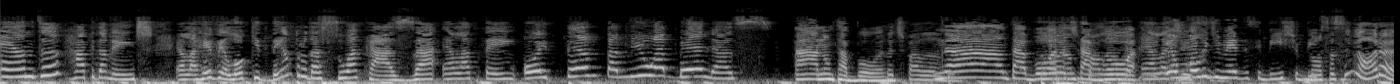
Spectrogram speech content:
And, rapidamente, ela revelou que dentro da sua casa ela tem 80 mil abelhas. Ah, não tá boa. Tô te falando. Não, tá boa, Tô não tá falando. boa. Ela eu disse- morro de medo desse bicho, bicho. Nossa senhora,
